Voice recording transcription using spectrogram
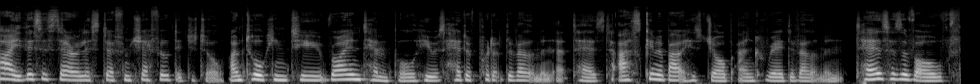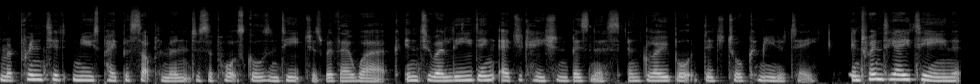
Hi, this is Sarah Lister from Sheffield Digital. I'm talking to Ryan Temple, who is Head of Product Development at TES, to ask him about his job and career development. TES has evolved from a printed newspaper supplement to support schools and teachers with their work into a leading education business and global digital community. In 2018,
